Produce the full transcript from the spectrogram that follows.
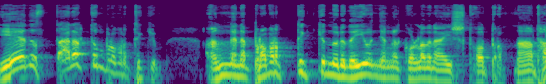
ഏത് സ്ഥലത്തും പ്രവർത്തിക്കും. അങ്ങനെ പ്രവർത്തിക്കുന്നൊരു ദൈവം ഞങ്ങൾക്കുള്ളതിനായി സ്തോത്രം. നാഥ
